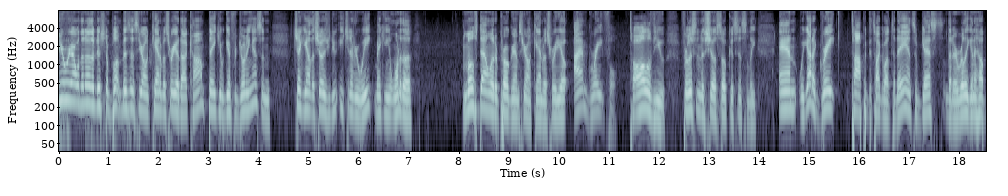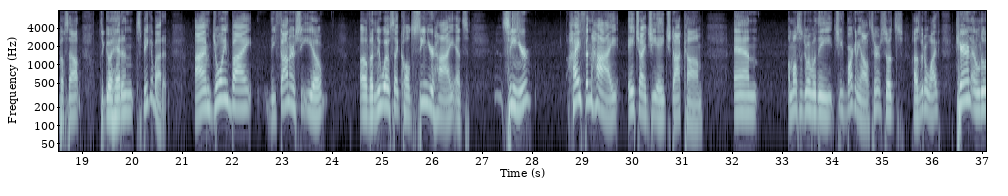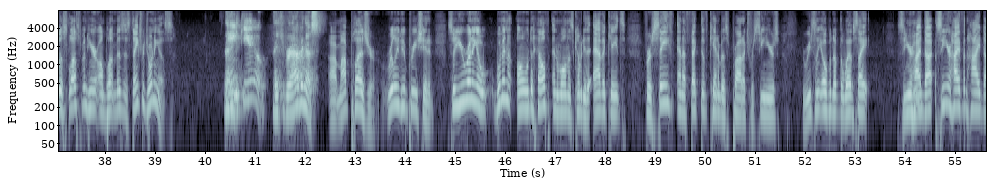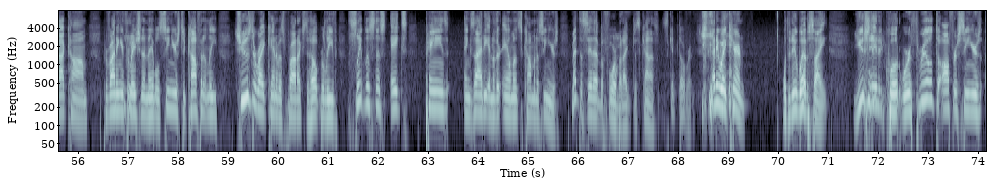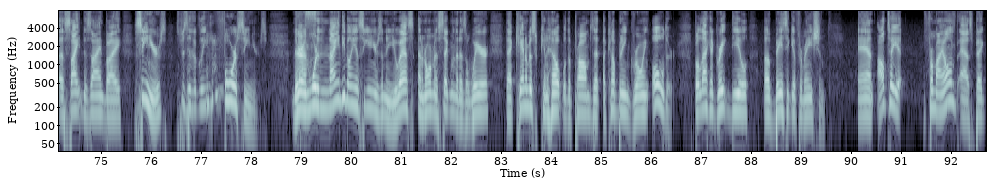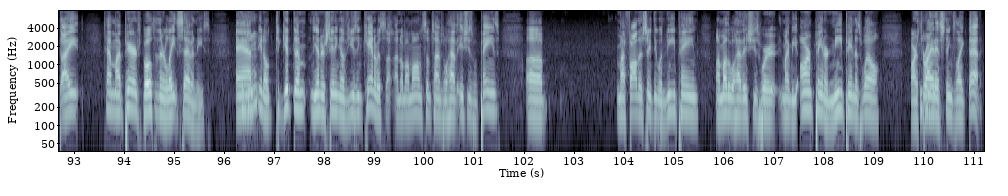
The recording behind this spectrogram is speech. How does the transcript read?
Here we are with another edition of Blunt Business here on CannabisRadio.com. Thank you again for joining us and checking out the shows you do each and every week, making it one of the most downloaded programs here on Cannabis Radio. I am grateful to all of you for listening to the show so consistently. And we got a great topic to talk about today and some guests that are really going to help us out to go ahead and speak about it. I'm joined by the founder and CEO of a new website called Senior High. It's senior hyphen high h-i-g-h dot com. And i'm also joined with the chief marketing officer so it's husband and wife karen and lewis Lusman here on blunt business. Thanks for joining us. Thank you. Thank you for having us. uh, my pleasure. Really do appreciate it. So you're running a women-owned health and wellness company that advocates for safe and effective cannabis products for seniors. You recently opened up the website senior high dot, senior-high.com providing information that enables seniors to confidently choose the right cannabis products to help relieve sleeplessness aches pains anxiety and other ailments common to seniors. Meant to say that before but i just kind of skipped over it. Anyway karen with the new website you mm-hmm. stated quote we're thrilled to offer seniors a site designed by seniors specifically mm-hmm. for seniors. There are more than 90 million seniors in the U.S., an enormous segment that is aware that cannabis can help with the problems that accompany growing older, but lack a great deal of basic information. And I'll tell you, from my own aspect, I have my parents both in their late 70s. And, you know, to get them the understanding of using cannabis, I know my mom sometimes will have issues with pains. Uh, my father, same thing with knee pain. My mother will have issues where it might be arm pain or knee pain as well, arthritis, things like that.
